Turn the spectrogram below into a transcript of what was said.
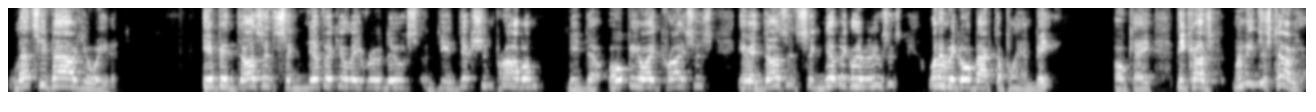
Let's evaluate it. If it doesn't significantly reduce the addiction problem, the, the opioid crisis, if it doesn't significantly reduce it, why don't we go back to plan B? Okay. Because let me just tell you,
